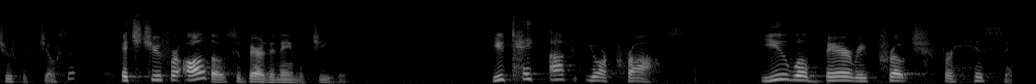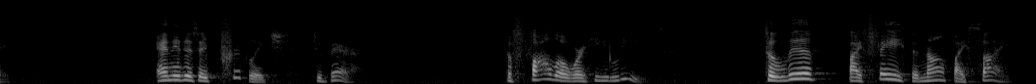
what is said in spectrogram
true for Joseph, it's true for all those who bear the name of Jesus. You take up your cross, you will bear reproach for his sake. And it is a privilege to bear, to follow where he leads, to live by faith and not by sight.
